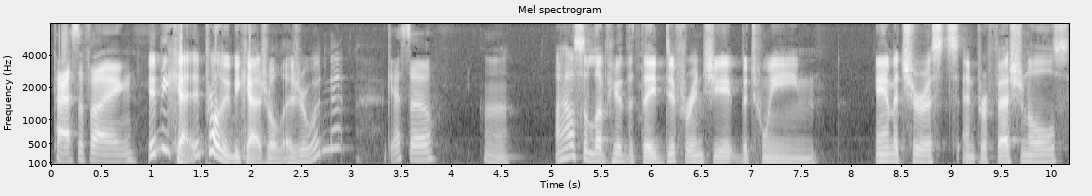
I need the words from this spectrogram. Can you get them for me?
pacifying? it'd be. Ca- it'd probably be casual leisure, wouldn't it? Guess so. Huh. I also love here that they differentiate between amateurists and professionals,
